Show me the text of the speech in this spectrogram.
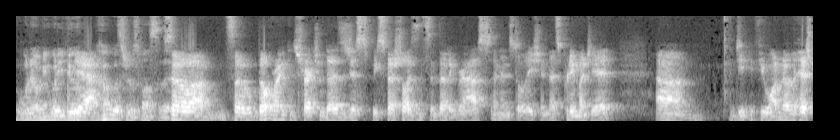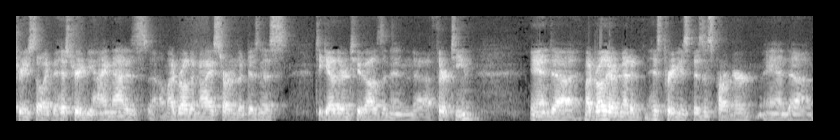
What do I mean? What do you do? Yeah. What's your response to that? So, um, so Built Right Construction does just we specialize in synthetic grass and installation. That's pretty much it. Um, if you want to know the history, so like the history behind that is uh, my brother and I started a business together in 2013 and uh, my brother had met a, his previous business partner and uh,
